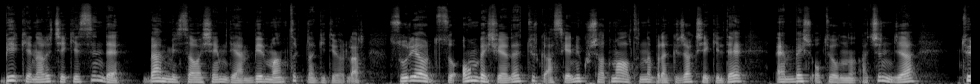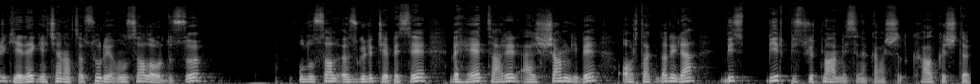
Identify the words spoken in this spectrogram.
bir kenarı çekilsin de ben bir savaşayım diyen bir mantıkla gidiyorlar. Suriye ordusu 15 yerde Türk askerini kuşatma altında bırakacak şekilde M5 otoyolunu açınca Türkiye'de geçen hafta Suriye Ulusal Ordusu Ulusal Özgürlük Cephesi ve Heyet Tahrir El Şam gibi ortaklarıyla biz bir püskürtme hamlesine karşı kalkıştı.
